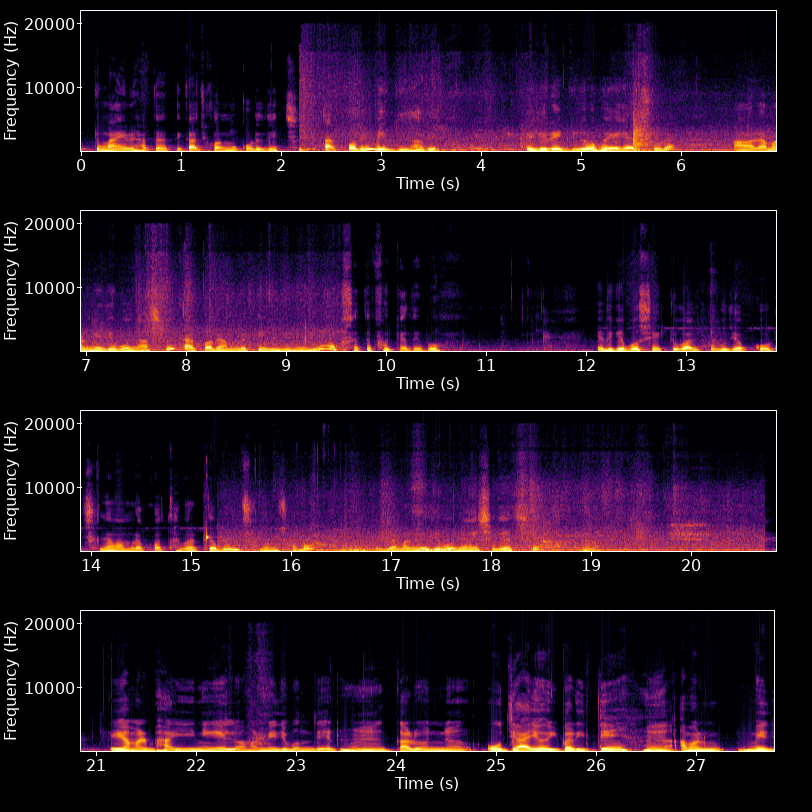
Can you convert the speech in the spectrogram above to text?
একটু মায়ের হাতে হাতে কাজকর্ম করে দিচ্ছিল তারপরে রেডি হবে। এই যে রেডিও হয়ে গেছে ওরা। আর আমার মেজো বোন আসবে, তারপরে আমরা তিনজন মিলে একসাথে ফোটা দেব। এদিকে বসে একটু গল্প গুজব করছিলাম, আমরা কথাবার্তা বলছিলাম সবাই। এই যে আমার মেজো বোনও এসে গেছে। এই আমার ভাই নিয়ে এলো আমার মেজ বোনদের। কারণ ও যায় ওই বাড়িতে। হ্যাঁ, আমার মেজ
